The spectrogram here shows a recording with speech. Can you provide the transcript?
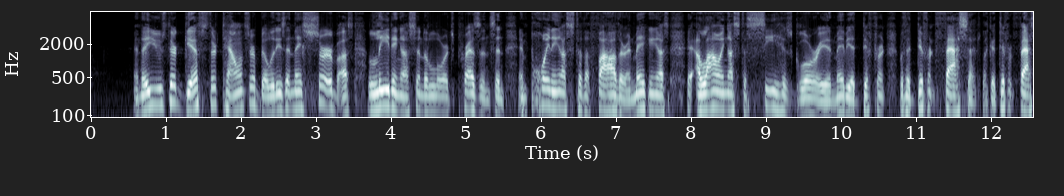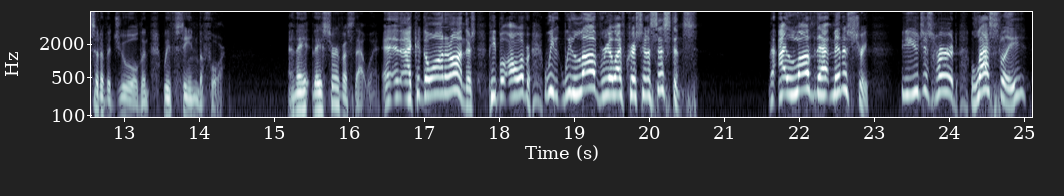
and they use their gifts, their talents, their abilities, and they serve us, leading us into the Lord's presence and, and pointing us to the Father and making us, allowing us to see His glory and maybe a different, with a different facet, like a different facet of a jewel than we've seen before. And they, they serve us that way. And, and I could go on and on. There's people all over. We, we love real life Christian assistance. I love that ministry. You just heard Leslie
